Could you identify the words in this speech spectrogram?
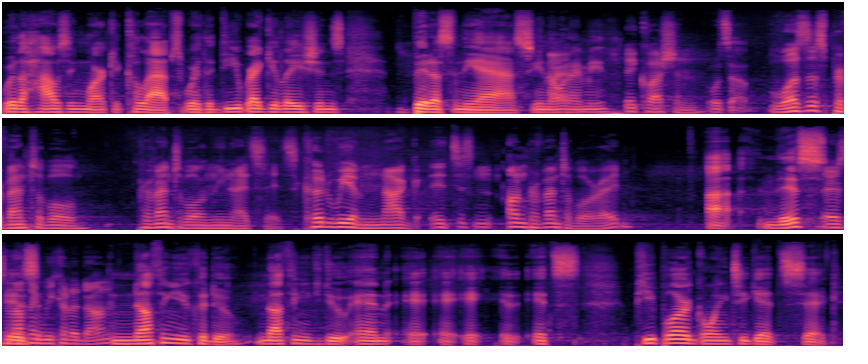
where the housing market collapsed, where the deregulations bit us in the ass. You know what I mean? Big question. What's up? Was this preventable? Preventable in the United States? Could we have not? It's unpreventable, right? Uh, this There's is nothing we could have done. Nothing you could do. Nothing you could do. And it, it, it, it's people are going to get sick.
